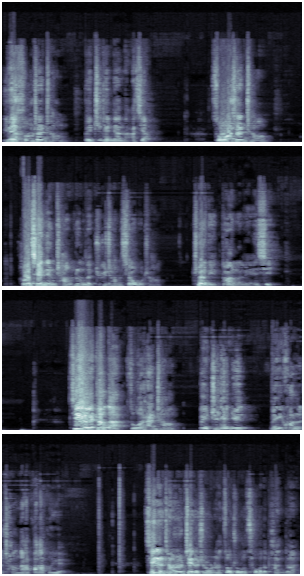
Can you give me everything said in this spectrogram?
因为横山城被织田家拿下，佐贺山城和前景长政的居城小谷城彻底断了联系。吉野元昌的佐贺山城被织田军围困了长达八个月。前井长政这个时候呢，做出了错误的判断，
